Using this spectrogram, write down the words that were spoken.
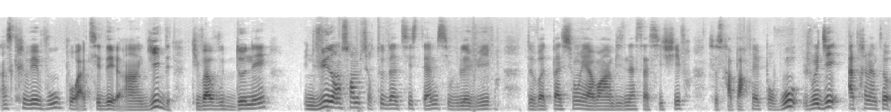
Inscrivez-vous pour accéder à un guide qui va vous donner une vue d'ensemble sur tout notre système. Si vous voulez vivre de votre passion et avoir un business à six chiffres, ce sera parfait pour vous. Je vous dis à très bientôt.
